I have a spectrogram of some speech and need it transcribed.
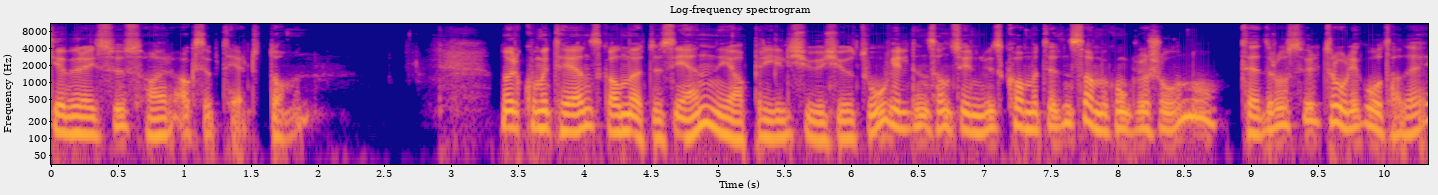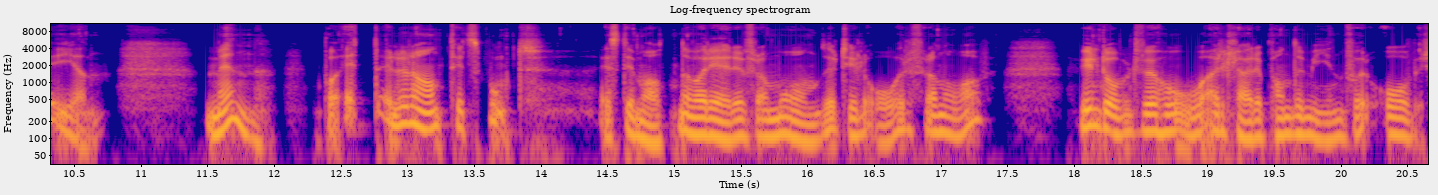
Gebreisus har akseptert dommen. Når komiteen skal møtes igjen i april 2022, vil den sannsynligvis komme til den samme konklusjonen, og Tedros vil trolig godta det igjen. Men på et eller annet tidspunkt, estimatene varierer fra måneder til år fra nå av, vil WHO erklære pandemien for over.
